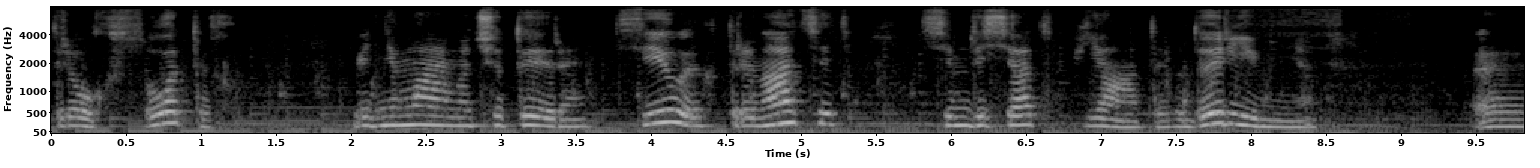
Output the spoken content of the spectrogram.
трьохсотих. Віднімаємо 4,1375 дорівнює. Е,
